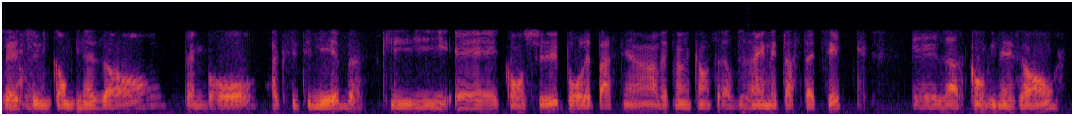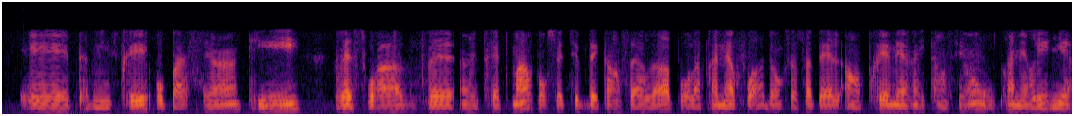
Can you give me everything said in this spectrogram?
C'est une combinaison pembro-axitinib qui est conçue pour les patients avec un cancer du rein métastatique et la combinaison est administrée aux patients qui reçoivent un traitement pour ce type de cancer-là pour la première fois. Donc, ça s'appelle en première intention ou première ligne.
